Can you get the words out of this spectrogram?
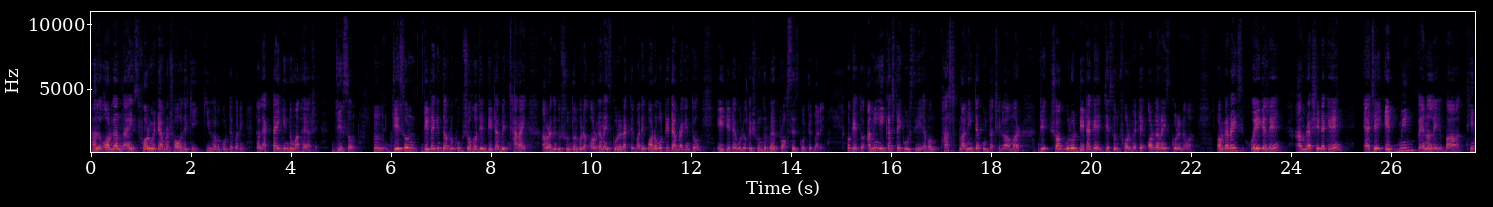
তাহলে অর্গানাইজ ফরম্যাটে আমরা সহজে কি, কীভাবে করতে পারি? তাহলে একটাই কিন্তু মাথায় আসে জেসন হুম জেসন ডেটা কিন্তু আমরা খুব সহজে ডেটাবেস ছাড়াই আমরা কিন্তু সুন্দর করে অর্গানাইজ করে রাখতে পারি। পরবর্তীতে আমরা কিন্তু এই ডেটাগুলোকে সুন্দরভাবে প্রসেস করতে পারি। ওকে তো আমি এই কাজটাই করছি এবং ফার্স্ট প্ল্যানিংটা কোনটা ছিল আমার? যে সবগুলো ডেটাকে জেসন ফরম্যাটে অর্গানাইজ করে নেওয়া। অর্গানাইজ হয়ে গেলে আমরা সেটাকে অ্যাজ এ এডমিন প্যানেলে বা থিম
